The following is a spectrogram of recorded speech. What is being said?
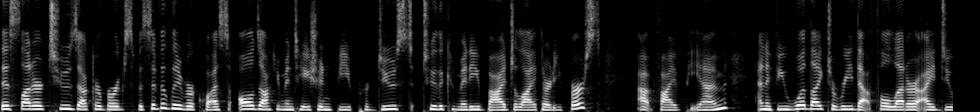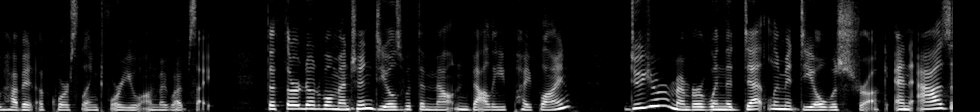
This letter to Zuckerberg specifically requests all documentation be produced to the committee by July 31st at 5 p.m. And if you would like to read that full letter, I do have it, of course, linked for you on my website. The third notable mention deals with the Mountain Valley Pipeline. Do you remember when the debt limit deal was struck? And as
